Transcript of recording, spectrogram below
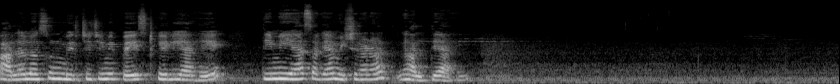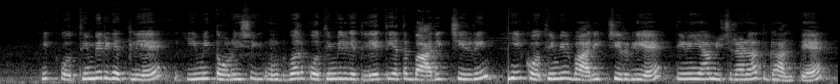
आलं लसूण मिरचीची मी पेस्ट केली आहे. ती मी या सगळ्या मिश्रणात घालते आहे. ही कोथिंबीर घेतली आहे. ही मी थोडीशी मुठभर कोथिंबीर घेतली आहे. ती आता बारीक चिरली. ही कोथिंबीर बारीक चिरली आहे. ती मी या मिश्रणात घालते आहे.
